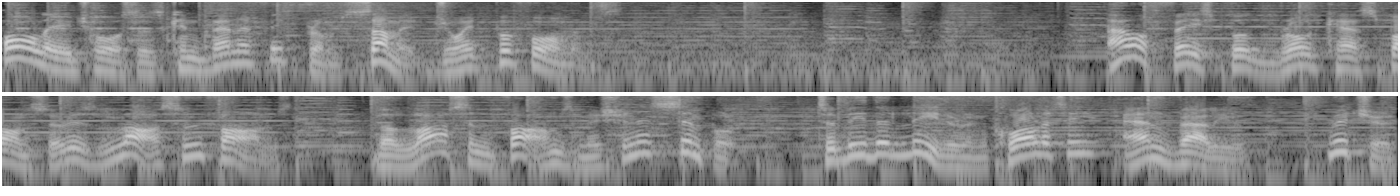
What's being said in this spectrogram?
All age horses can benefit from Summit Joint Performance. Our Facebook broadcast sponsor is Lawson Farms. The Lawson Farms mission is simple to be the leader in quality and value. Richard,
